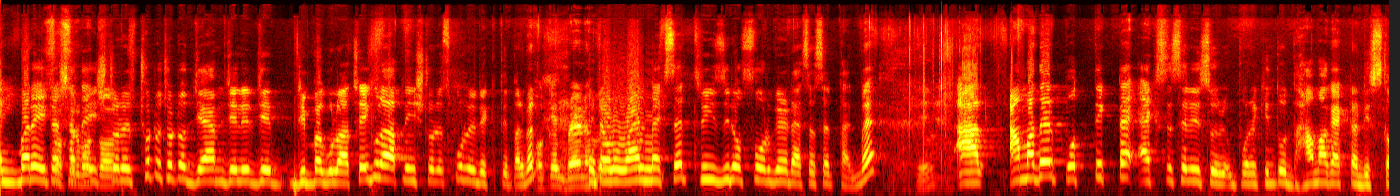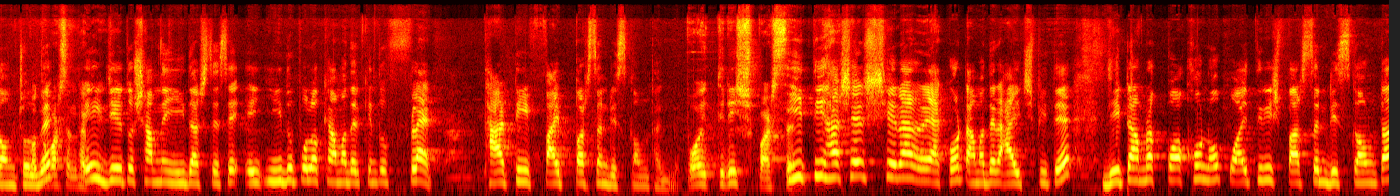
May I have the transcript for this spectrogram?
একবারে এটার সাথে স্টোরেজ ছোট ছোট জ্যাম জেলির যে ডিব্বাগুলো আছে এগুলো আপনি স্টোরেজ করে রাখতে পারবেন। ওকে ব্র্যান্ড এটা হলো ওয়াইল্ড ম্যাক্সের three zero four grade SS এর থাকবে। আর আমাদের প্রত্যেকটা অ্যাক্সেসরিজ উপরে কিন্তু ধামাকা একটা ডিসকাউন্ট চলবে? এই যেহেতু সামনে ঈদ আসতেছে এই ঈদ উপলক্ষে আমাদের কিন্তু flat thirty five percent discount থাকবে। পঁয়ত্রিশ পার্সেন্ট ইতিহাসের সেরা রেকর্ড আমাদের আইচপিতে যেটা আমরা কখনো পঁয়ত্রিশ পার্সেন্ট ডিসকাউন্টটা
